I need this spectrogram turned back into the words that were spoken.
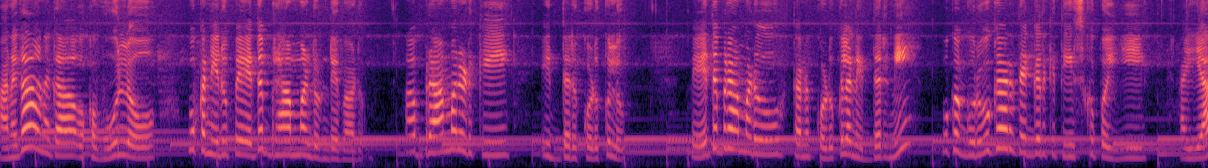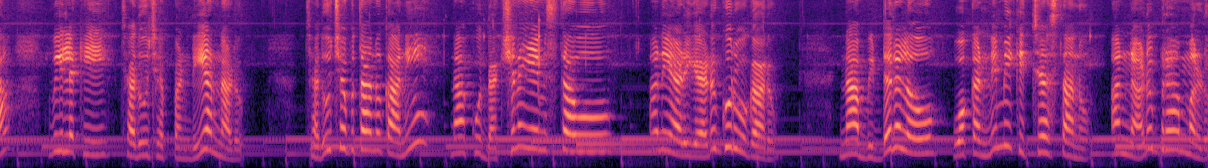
అనగా అనగా ఒక ఊళ్ళో ఒక నిరుపేద బ్రాహ్మణుడు ఉండేవాడు. ఆ బ్రాహ్మణుడికి ఇద్దరు కొడుకులు. పేద బ్రాహ్మడు తన కొడుకులనిద్దరినీ ఒక గురువుగారి దగ్గరికి తీసుకుపోయి అయ్యా వీళ్ళకి చదువు చెప్పండి అన్నాడు. చదువు చెబుతాను కానీ నాకు దక్షిణ ఏమిస్తావు? అని అడిగాడు గురువుగారు. నా బిడ్డలలో ఒకణ్ణి మీకు ఇచ్చేస్తాను అన్నాడు బ్రాహ్మణుడు.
